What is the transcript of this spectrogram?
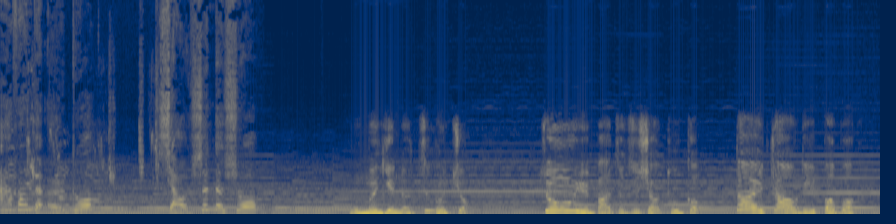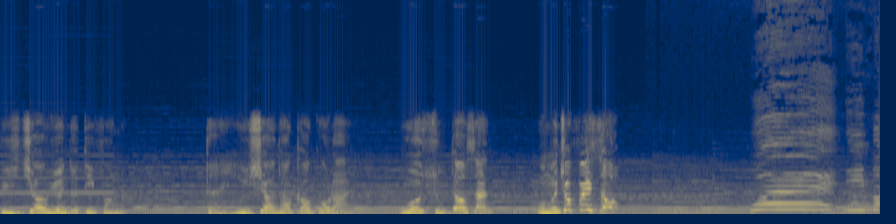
阿芳的耳朵，小声地说：“我们演了这么久，终于把这只小土狗带到离宝宝比较远的地方了。等一下它靠过来，我数到三，我们就飞走。”喂，你们！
